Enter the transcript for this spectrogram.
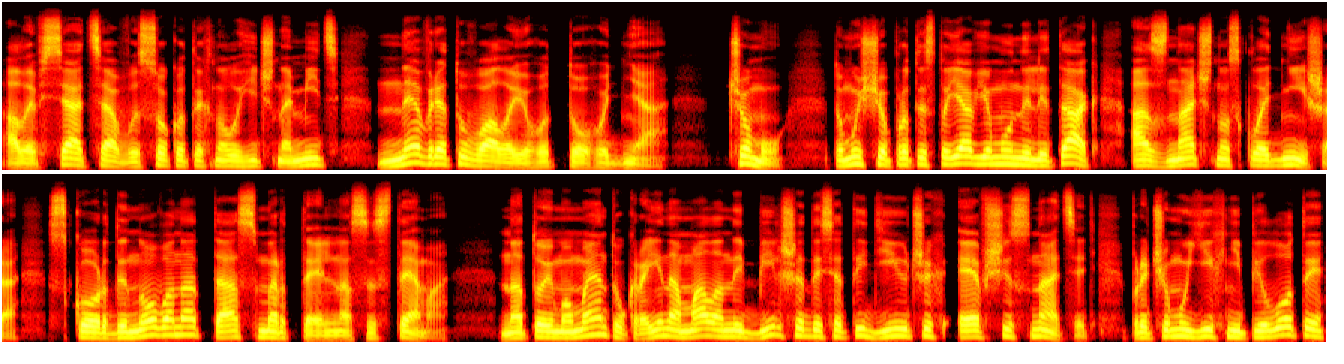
але вся ця високотехнологічна міць не врятувала його того дня. Чому? Тому що протистояв йому не літак, а значно складніша, скоординована та смертельна система. На той момент Україна мала не більше 10 діючих F-16, причому їхні пілоти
